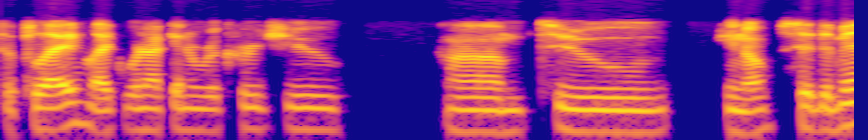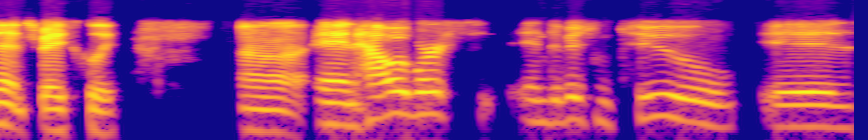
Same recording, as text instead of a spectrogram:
to play. Like we're not going to recruit you um, to you know sit the bench, basically. Uh, and how it works in Division Two is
